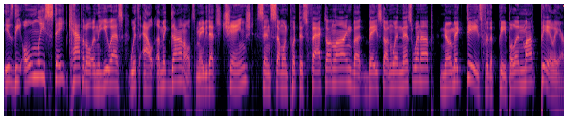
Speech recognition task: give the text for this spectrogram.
is the only state capital in the U.S. without a McDonald's. Maybe that's changed since someone put this fact online, but based on when this went up, no McD's for the people in Montpelier.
